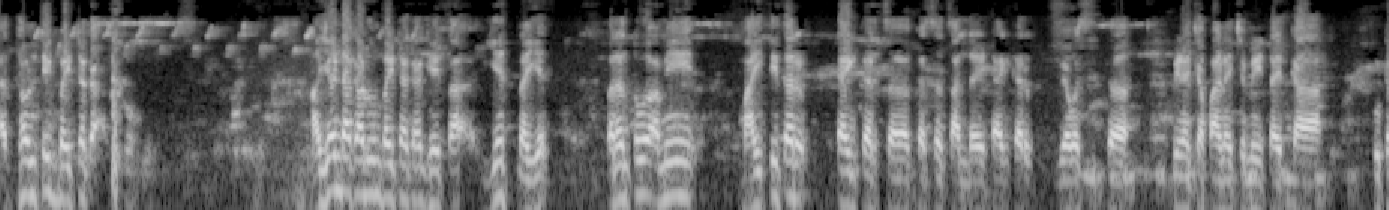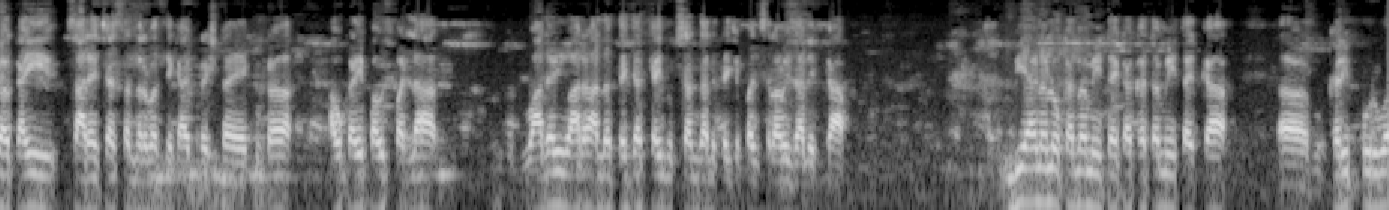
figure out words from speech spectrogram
अथॉन्टिक बैठका अजेंडा काढून बैठका घेता येत नाहीयेत. परंतु आम्ही माहिती तर टँकरचं कसं चाललंय टँकर व्यवस्थित पिण्याच्या पाण्याचे मिळत आहेत का? कुठं काही साऱ्याच्या संदर्भातले काय प्रश्न आहे? कुठं अवकाळी पाऊस पडला वादळी वारं आलं त्याच्यात काही नुकसान झालं त्याचे पंचनामे झालेत का? बियाणं लोकांना मिळत आहे का? खतं मिळत आहेत का? खरीप पूर्व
